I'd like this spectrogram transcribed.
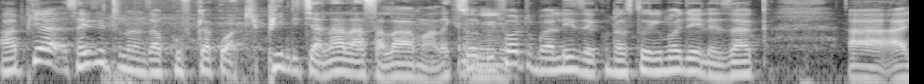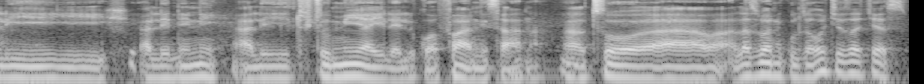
uh, pia saizi tunaanza kufika kwa kipindi cha lala salama. Like, so mm. before tumalize kuna stori moja ile zak uh, ali, ali nini alitutumia ile ilikuwa fani sana. Uh, so uh, lazima nikuuliza ucheza chess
